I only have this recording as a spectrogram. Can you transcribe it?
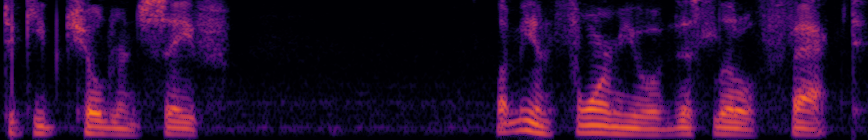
to keep children safe. Let me inform you of this little fact.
